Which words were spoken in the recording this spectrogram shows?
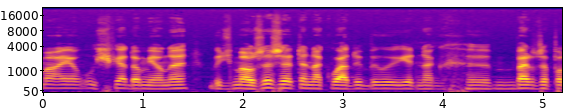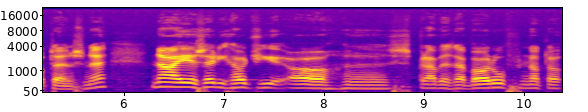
mają uświadomione być może, że te nakłady były jednak e, bardzo potężne. No a jeżeli chodzi o e, sprawę zaborów, no to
